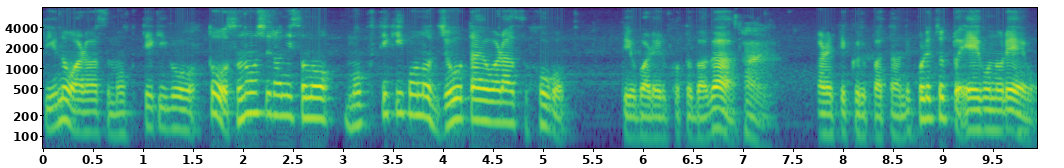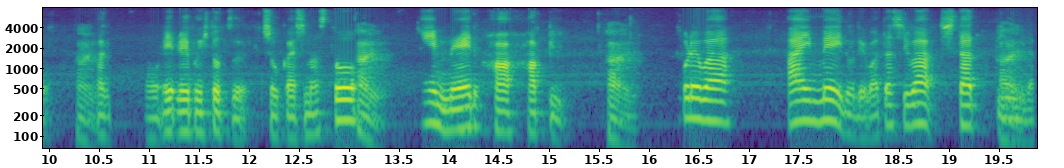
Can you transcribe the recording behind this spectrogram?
ていうのを表す目的語と、その後ろにその目的語の状態を表す保護って呼ばれる言葉がはい。書かれてくるパターンで、これちょっと英語の例を、はい。え例文一つ紹介しますと、はい。I made her happy。はい。これは I made で私はしたっていう意味なんです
